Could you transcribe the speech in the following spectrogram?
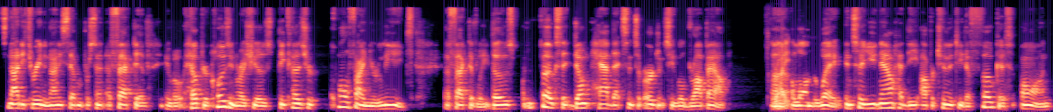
it's 93 to 97% effective. It will help your closing ratios because you're qualifying your leads effectively. Those folks that don't have that sense of urgency will drop out uh, right. along the way. And so you now had the opportunity to focus on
